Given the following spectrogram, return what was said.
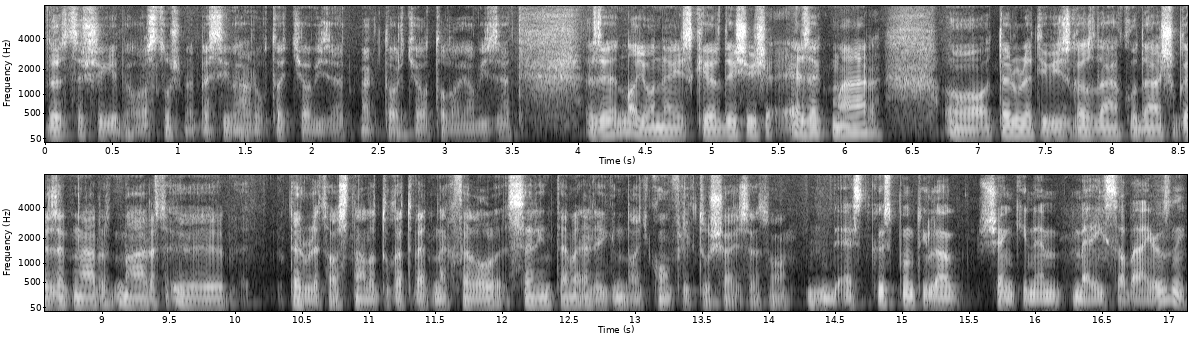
de összességében hasznos, mert beszivárogtatja a vizet, megtartja a talaj a vizet. Ez egy nagyon nehéz kérdés, és ezek már a területi vízgazdálkodások, ezek már, már területhasználatokat vetnek fel, szerintem elég nagy konfliktus helyzet van. De ezt központilag senki nem meri szabályozni?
